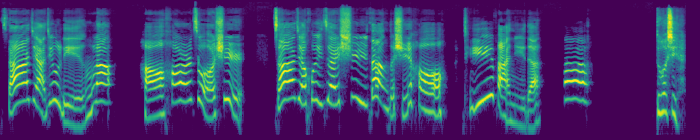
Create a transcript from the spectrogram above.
咱家就领了。好好做事，咱家会在适当的时候提拔你的啊！多谢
